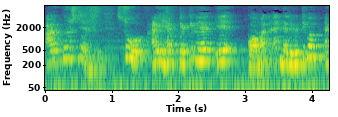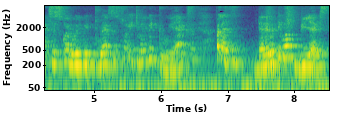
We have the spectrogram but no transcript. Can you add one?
are constants. So i have taken here a common and derivative of x square will be 2x so it will be 2ax plus derivative of bx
